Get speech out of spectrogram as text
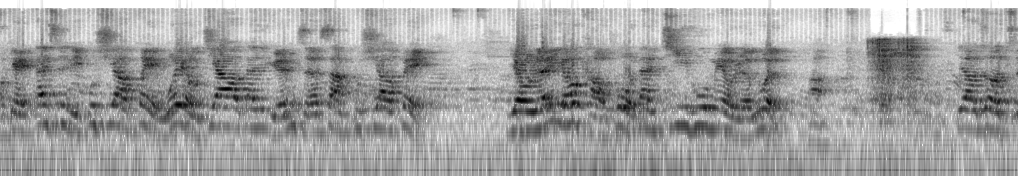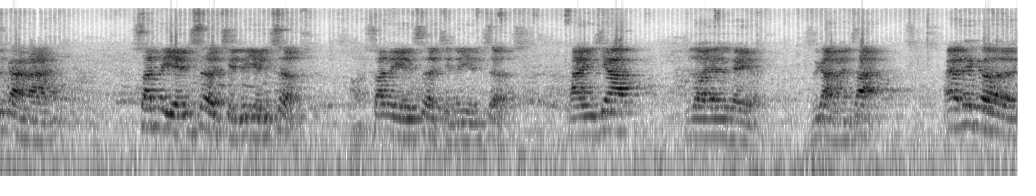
OK，但是你不需要背，我有教，但是原则上不需要背。有人有考过，但几乎没有人问啊。叫做紫甘蓝。酸的颜色、碱的颜色，啊，酸的颜色、碱的颜色，看一下，知道一下就可以了。石橄榄菜，还有那个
